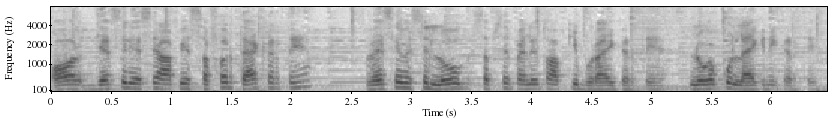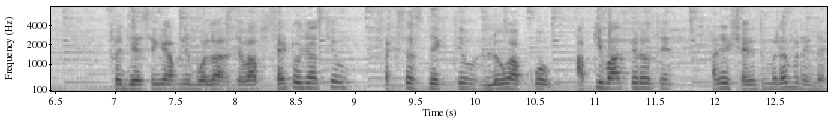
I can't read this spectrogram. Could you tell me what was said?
और जैसे जैसे आप ये सफ़र तय करते हैं वैसे वैसे लोग सबसे पहले तो आपकी बुराई करते हैं। लोग आपको लाइक नहीं करते। फिर जैसे कि आपने बोला जब आप सेट हो जाते हो सक्सेस देखते हो लोग आपको आपकी बात कर रहे होते हैं अरे शरीर तो मेरा फ्रेंड है।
